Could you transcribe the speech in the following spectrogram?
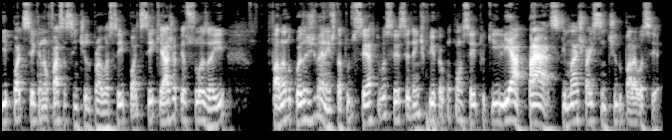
e pode ser que não faça sentido para você e pode ser que haja pessoas aí falando coisas diferentes. Está tudo certo, você se identifica com o conceito que lhe apraz, que mais faz sentido para você.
